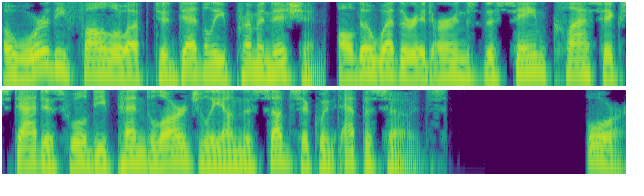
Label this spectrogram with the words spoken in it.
a worthy follow-up to Deadly Premonition, although whether it earns the same classic status will depend largely on the subsequent episodes. Or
